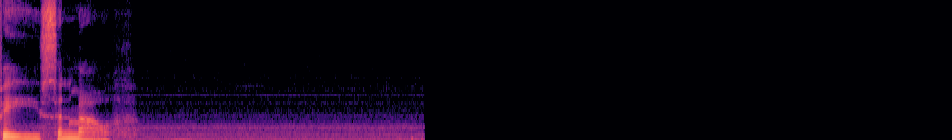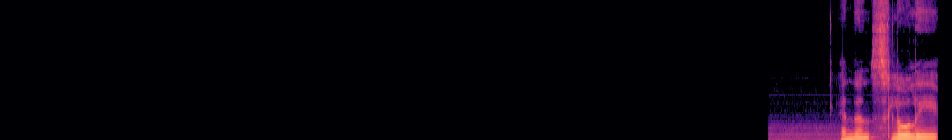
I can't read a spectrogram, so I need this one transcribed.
face and mouth. And then slowly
